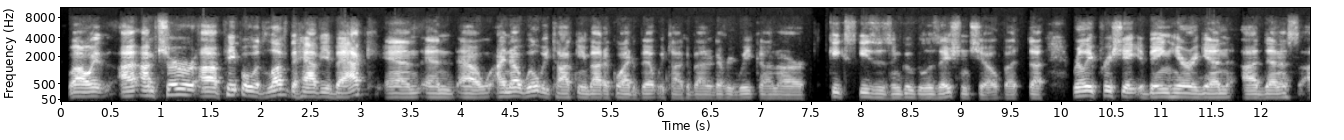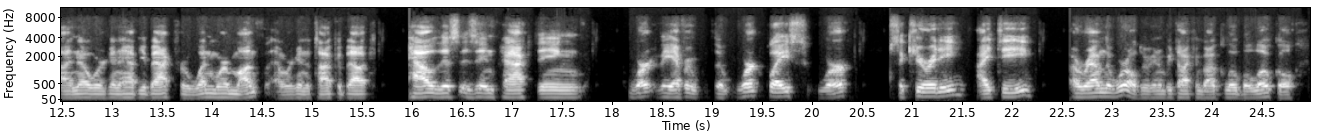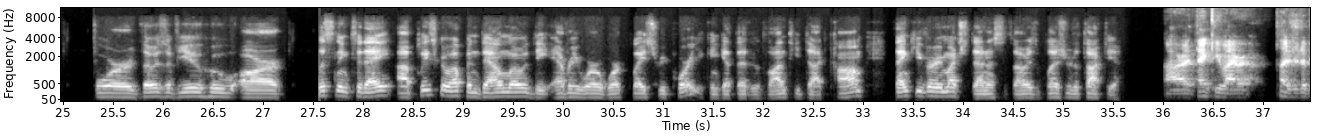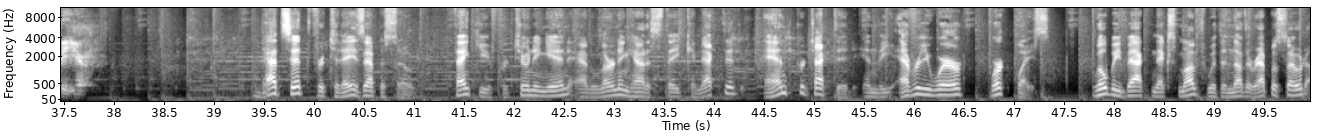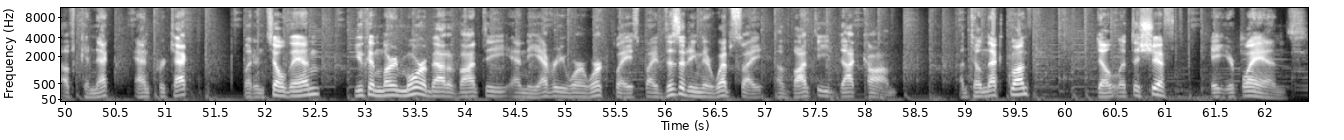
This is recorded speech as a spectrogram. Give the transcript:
Well, I, am sure uh, people would love to have you back, and and uh, I know we'll be talking about it quite a bit. We talk about it every week on our Geeks Geezers and Googlization show. But uh, really appreciate you being here again, uh, Dennis. I know we're going to have you back for one more month, and we're going to talk about how this is impacting work the every the workplace work security it around the world we're going to be talking about global local for those of you who are listening today, uh, please go up and download the Everywhere Workplace Report. You can get that at Ivanti.com. Thank you very much, Dennis. It's always a pleasure to talk to you. All right. Thank you, Ira. Pleasure to be here. That's it for today's episode. Thank you for tuning in and learning how to stay connected and protected in the Everywhere Workplace. We'll be back next month with another episode of Connect and Protect. But until then, you can learn more about Ivanti and the Everywhere Workplace by visiting their website, ivanti.com. Until next month, don't let the shift hit your plans.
